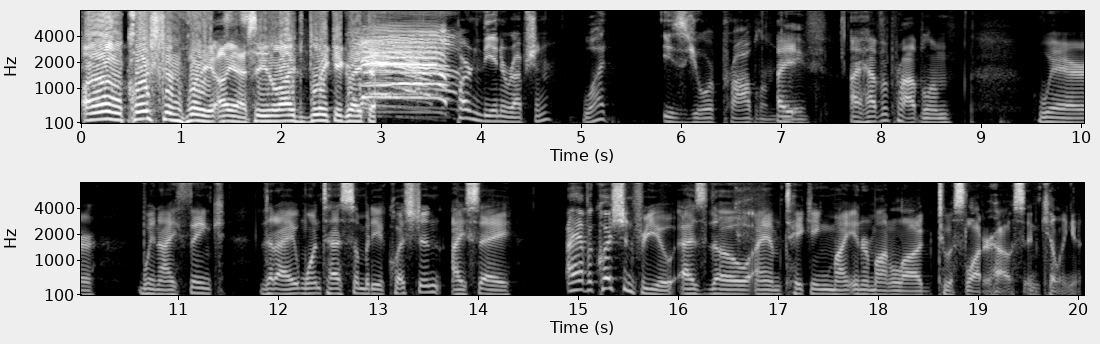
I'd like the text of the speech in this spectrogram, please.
I have a question for you. Oh yeah, see the lights blinking right there. Pardon the interruption. What is your problem, I- Dave? I have a problem where when I think that I want to ask somebody a question, I say, I have a question for you, as though I am taking my inner monologue to a slaughterhouse and killing it.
